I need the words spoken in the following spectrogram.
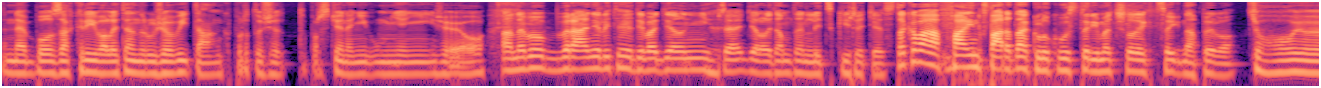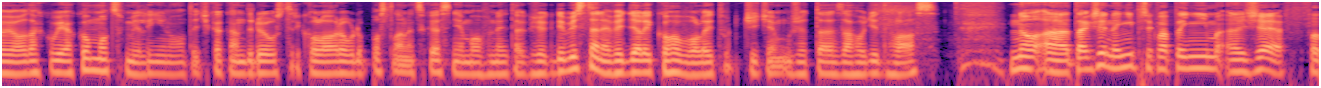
nebo zakrývali ten růžový tank, protože to prostě není umění, že jo. A nebo bránili ty divadelní hře, dělali tam ten lidský řetěz. Taková fajn parta kluků, s kterými člověk chce jít na pivo. Jo, jo, jo, takový jako moc milý, no. Teďka kandidují s trikolorou do poslanecké sněmovny, takže kdybyste nevěděli, koho volit, určitě můžete zahodit hlas. No, uh, takže není překvapením, eh, že v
